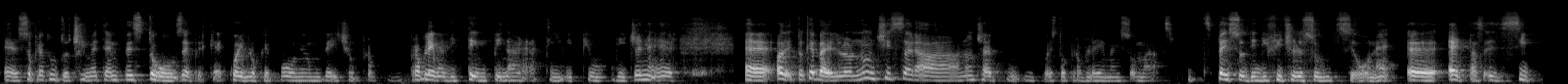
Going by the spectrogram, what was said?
eh, soprattutto cime tempestose, perché è quello che pone invece un, pro un problema di tempi narrativi più di genere, eh, ho detto che bello, non ci sarà, non c'è questo problema, insomma, spesso di difficile soluzione. Eh, è, sì,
